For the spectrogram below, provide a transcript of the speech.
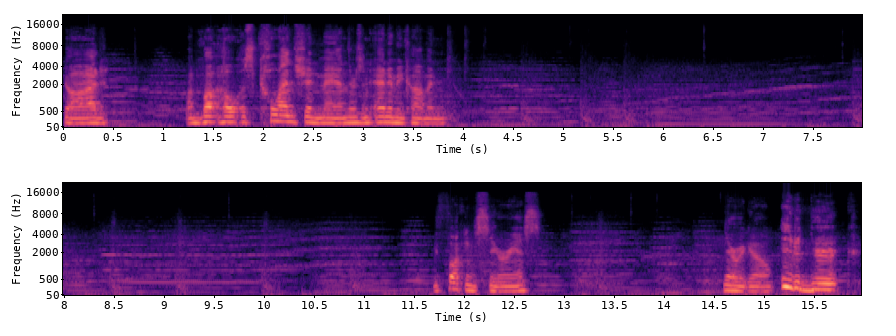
God. My butthole is clenching, man. There's an enemy coming. You fucking serious? There we go. Eat a dick!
